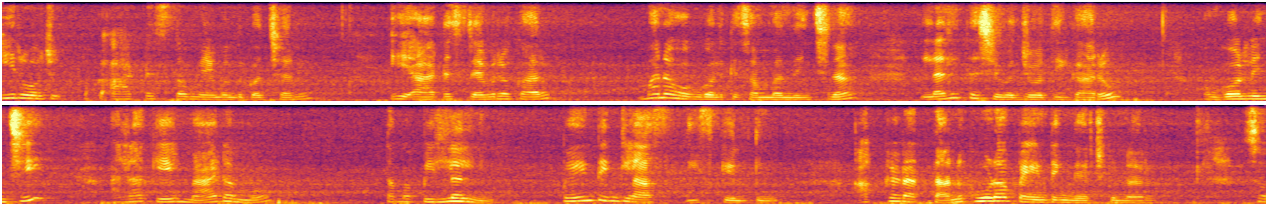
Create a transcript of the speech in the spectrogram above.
ఈరోజు ఒక ఆర్టిస్ట్తో మేము ముందుకు వచ్చాను. ఈ ఆర్టిస్ట్ ఎవరో కారు? మన ఒంగోలుకి సంబంధించిన లలిత శివజ్యోతి గారు. ఒంగోలు నుంచి అలాగే మేడము తమ పిల్లల్ని పెయింటింగ్ క్లాస్ తీసుకెళ్తూ అక్కడ తను కూడా పెయింటింగ్ నేర్చుకున్నారు. సో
